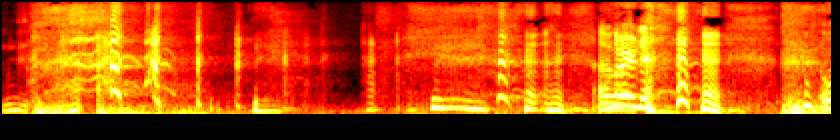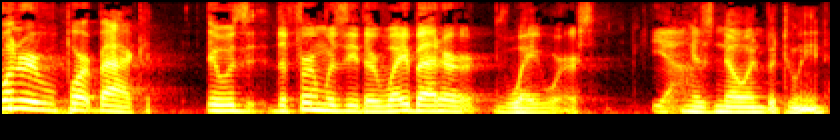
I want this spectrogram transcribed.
I'm gonna, I want to report back. It was the firm was either way better, or way worse. yeah, There's no in between.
